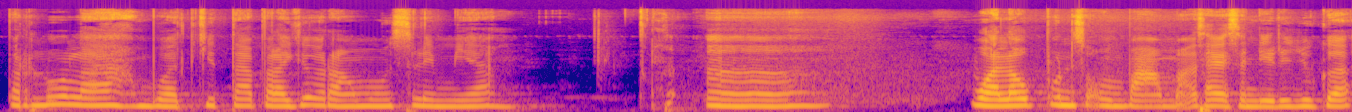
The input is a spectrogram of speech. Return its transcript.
perlulah buat kita apalagi orang muslim ya. Uh, walaupun seumpama saya sendiri juga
